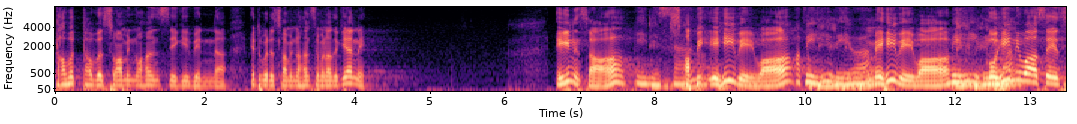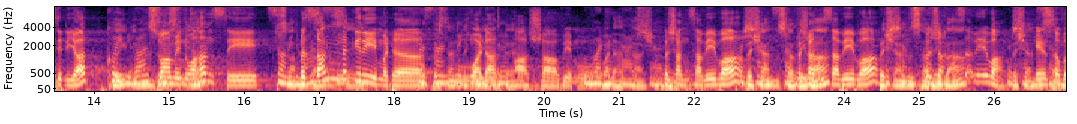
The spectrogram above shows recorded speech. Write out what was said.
තව තව ස්වාමින් වහන්සේගේ වෙන්න. එතකොට ස්වාමින් වහන්සේ මොනවද කියන්නේ? ඒ නිසා අපි එහි වේවා අපි එහි වේවා. මෙහි වේවා. කොහි නිවාසයේ සිටියත් ස්වාමින් වහන්සේ ප්‍රසන්න කිරීමට වඩාත් ආශාවෙමු වඩාත් ආශාව. ප්‍රශංසා වේවා. ප්‍රශංසා ප්‍රශංසා වේවා. ප්‍රශංසා වේවා. ප්‍රශංසා වේවා. ප්‍රශංසා ඒ සබ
